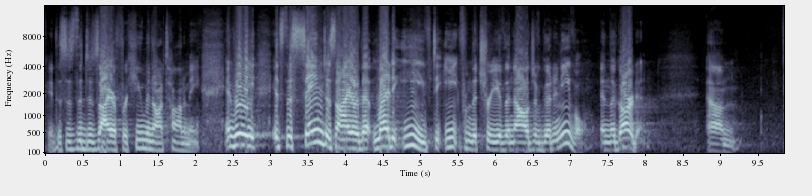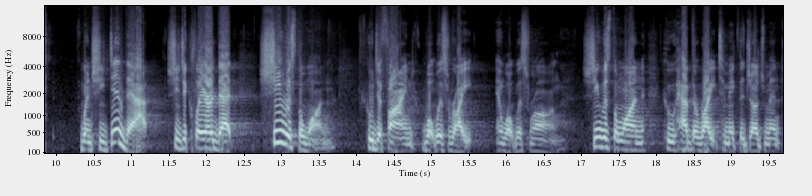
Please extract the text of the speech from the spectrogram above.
Okay, this is the desire for human autonomy. And really, it's the same desire that led Eve to eat from the tree of the knowledge of good and evil in the garden. Um, when she did that, she declared that she was the one who defined what was right and what was wrong. She was the one who had the right to make the judgment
